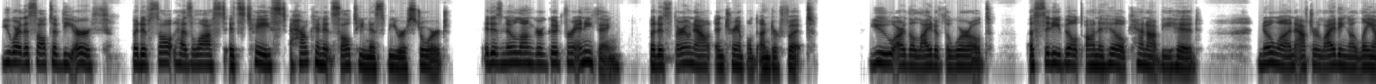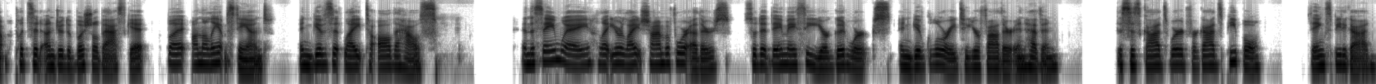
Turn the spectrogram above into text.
You are the salt of the earth, but if salt has lost its taste, how can its saltiness be restored? It is no longer good for anything, but is thrown out and trampled underfoot. You are the light of the world. A city built on a hill cannot be hid. No one, after lighting a lamp, puts it under the bushel basket, but on the lampstand, and gives it light to all the house. In the same way, let your light shine before others, so that they may see your good works and give glory to your Father in heaven. This is God's word for God's people. Thanks be to God.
